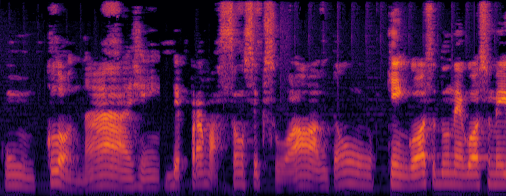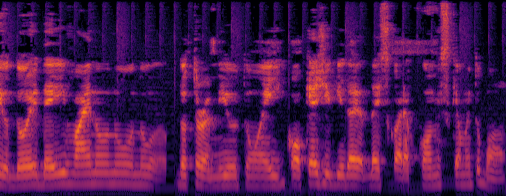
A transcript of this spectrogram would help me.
com clonagem, depravação sexual. Então, quem gosta de um negócio meio doido aí, vai no, no, no Dr. Milton aí, qualquer gibi da, da Comics, que é muito bom.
